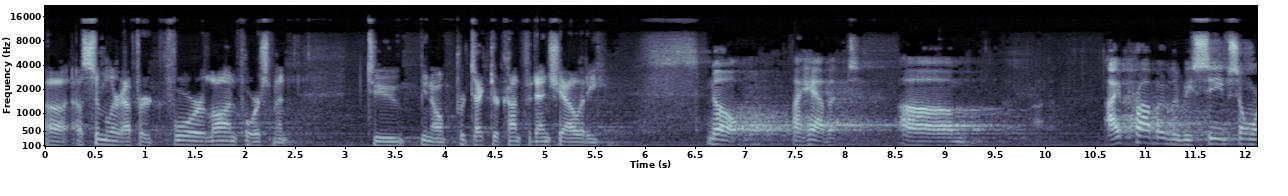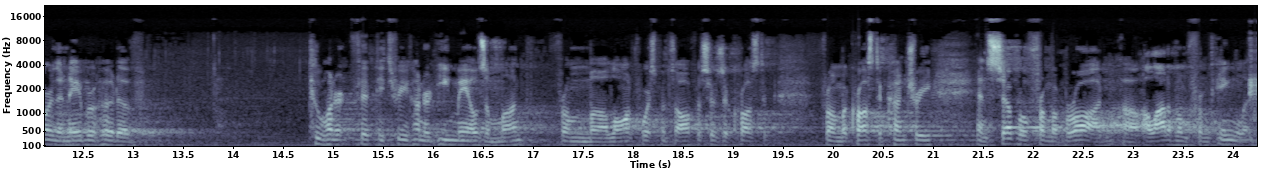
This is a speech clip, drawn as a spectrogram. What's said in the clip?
uh, a similar effort for law enforcement to you know protect their confidentiality. No, I haven't. Um, I probably receive somewhere in the neighborhood of 250, 300 emails a month from uh, law enforcement officers across the, from across the country and several from abroad, uh, a lot of them from England,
